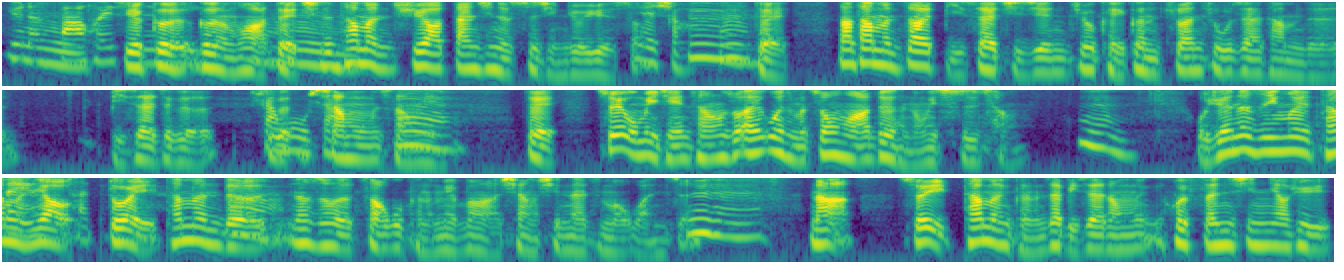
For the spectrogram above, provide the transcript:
越能发挥，越个个人化，对，其实他们需要担心的事情就越少，越少，嗯，对。那他们在比赛期间就可以更专注在他们的比赛这个这个项目上面，对，所以我们以前常常说，哎，为什么中华队很容易失常？嗯，我觉得那是因为他们要对他们的那时候的照顾可能没有办法像现在这么完整。嗯，那所以他们可能在比赛当中会分心，要去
